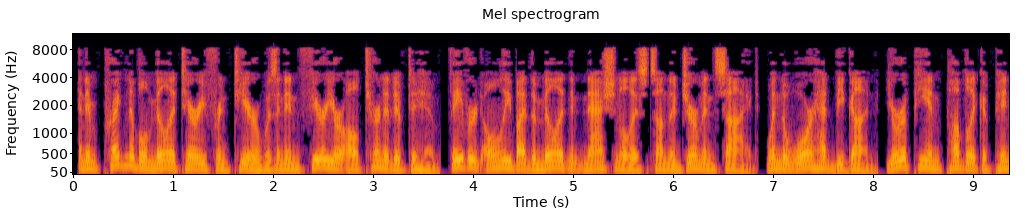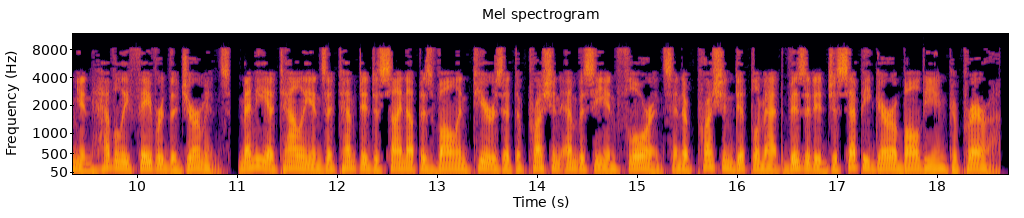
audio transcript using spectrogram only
An impregnable military frontier was an inferior alternative to him, favored only by the militant nationalists on the German side. When the war had begun, European public opinion heavily favored the Germans. Many Italians attempted to sign up as volunteers at the Prussian embassy in Florence, and a Prussian diplomat visited Giuseppe Garibaldi in Caprera.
